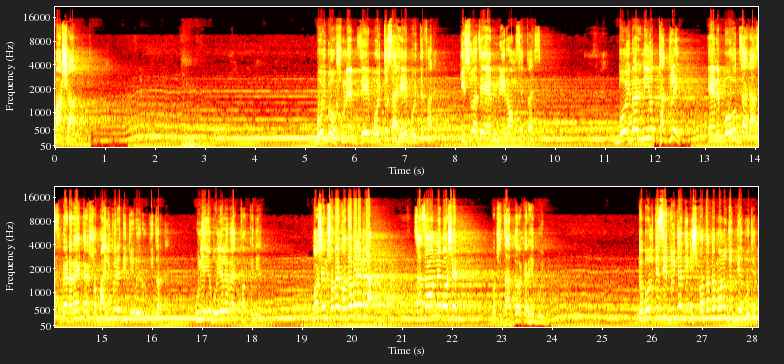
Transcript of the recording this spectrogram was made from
মাশাল। বইব, শুনেন, যে বইতো চাহে বইতে পারে। কিছু আছে, এমনি রং সাইতো আছে বইবার নিয়ত থাকলে এনে বহুত জায়গা আছে। বেটার একারে সব বাইল করে দিতে হইবে কি দরকার? উনি এই বইয়ে লেবে এক ফাঁককে দিয়ে। বসেন, সবাই কথা বলেন না। চাচা আমনে বসেন। বসে যার দরকার হে বইব। তো বলতেছি, দুইটা জিনিস, কথাটা মনোযোগ দিয়ে বোঝেন।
